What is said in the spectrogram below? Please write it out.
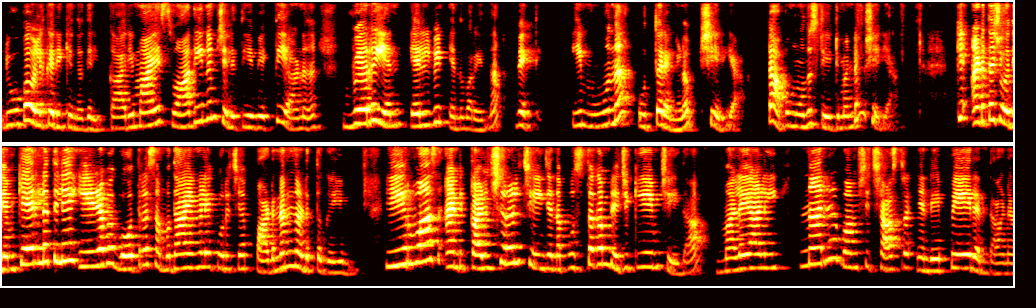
രൂപവൽക്കരിക്കുന്നതിൽ കാര്യമായ സ്വാധീനം ചെലുത്തിയ വ്യക്തിയാണ് വെറിയൻ എൽവിൻ എന്ന് പറയുന്ന വ്യക്തി. ഈ മൂന്ന് ഉത്തരങ്ങളും ശരിയാണ്. കേട്ടോ അപ്പൊ മൂന്ന് സ്റ്റേറ്റ്മെന്റും ശരിയാണ്. അടുത്ത ചോദ്യം. കേരളത്തിലെ ഈഴവ ഗോത്ര സമുദായങ്ങളെ കുറിച്ച് പഠനം നടത്തുകയും ഈർവാസ് ആൻഡ് കൾച്ചറൽ ചേഞ്ച് എന്ന പുസ്തകം രചിക്കുകയും ചെയ്ത മലയാളി നരവംശാസ്ത്രജ്ഞന്റെ പേരെന്താണ്?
